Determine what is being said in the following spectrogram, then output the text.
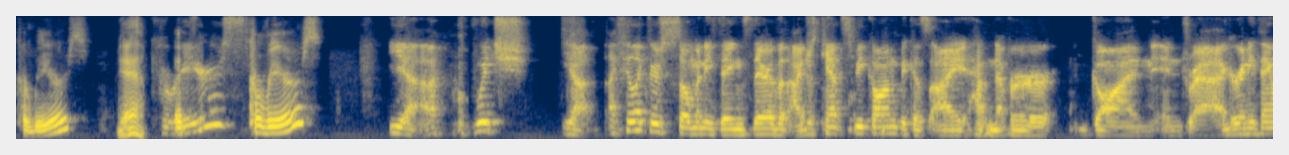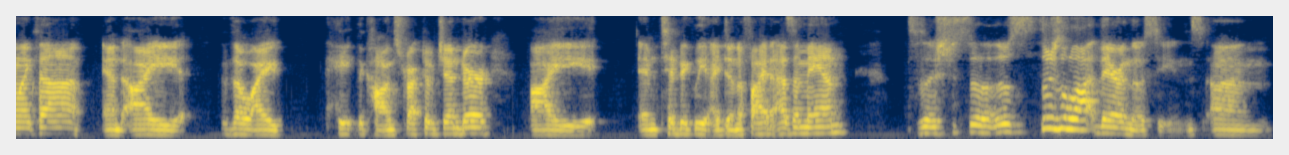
Careers, Yeah. Careers? careers. Yeah. Which, yeah, I feel like there's so many things there that I just can't speak on because I have never gone in drag or anything like that. And I, though I hate the construct of gender, I am typically identified as a man. So there's just a, there's there's a lot there in those scenes. Um,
